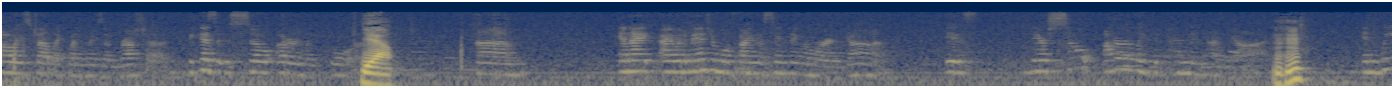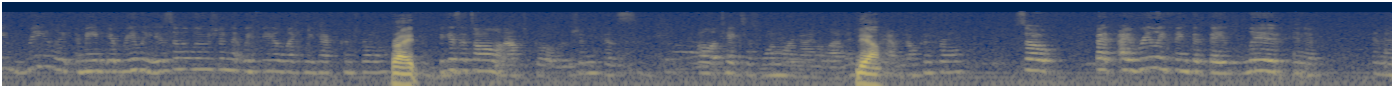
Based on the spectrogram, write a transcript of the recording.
always felt like when he was in Russia, because it was so utterly poor. Yeah. Um, and I, I would imagine we'll find the same thing when we're in Ghana, is they're so utterly dependent on God. hmm And we really, I mean, it really is an illusion that we feel like we have control. Right. Because it's all an optical illusion, because all it takes is one more 9/11. Yeah. You have no control. So, but I really think that they live in a in, a,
